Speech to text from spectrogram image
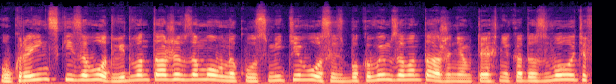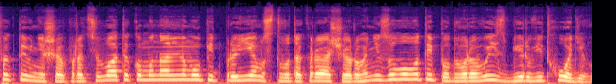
Український завод відвантажив замовнику сміттєвоз із боковим завантаженням. Техніка дозволить ефективніше працювати комунальному підприємству та краще організовувати подворовий збір відходів.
